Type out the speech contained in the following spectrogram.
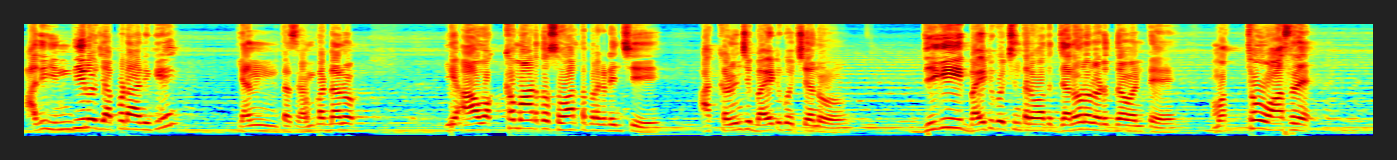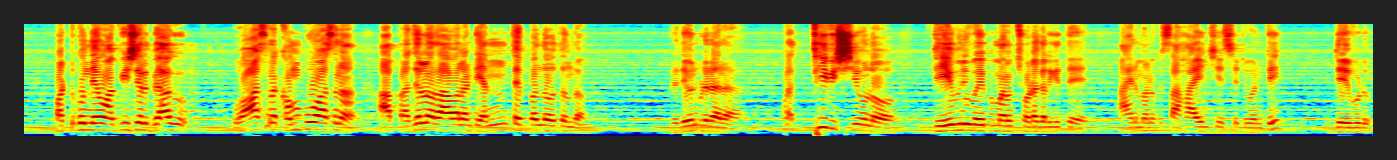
అది హిందీలో చెప్పడానికి ఎంత శ్రమ పడ్డానో. ఈ ఆ ఒక్క మాటతో స్వార్థ ప్రకటించి అక్కడి నుంచి బయటకు వచ్చాను. దిగి బయటకు వచ్చిన తర్వాత జనంలో నడుద్దామంటే మొత్తం వాసనే. పట్టుకుందేమో అఫీషియల్ బ్యాగు వాసన కంపు వాసన ఆ ప్రజల్లో రావాలంటే ఎంత ఇబ్బంది అవుతుందో. దేవుని బిడ్డారా ప్రతి విషయంలో దేవుని వైపు మనం చూడగలిగితే ఆయన మనకు సహాయం చేసేటువంటి దేవుడు.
